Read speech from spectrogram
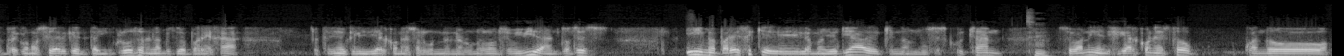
reconocer que incluso en el ámbito de pareja he tenido que lidiar con eso en algunos momentos de mi vida. Entonces, y me parece que la mayoría de quienes nos escuchan se van a identificar con esto cuando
